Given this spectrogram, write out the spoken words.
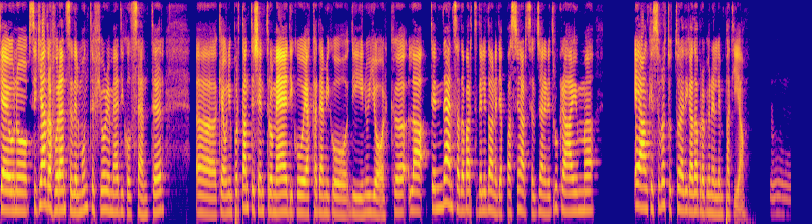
che è uno psichiatra forense del Montefiore Medical Center, uh, che è un importante centro medico e accademico di New York, la tendenza da parte delle donne di appassionarsi al genere true crime è anche e soprattutto radicata proprio nell'empatia. Mm.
